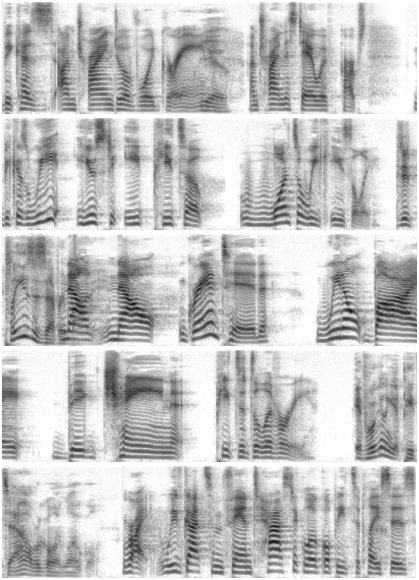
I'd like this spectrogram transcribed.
because I'm trying to avoid grain. Yeah. I'm trying to stay away from carbs. because we used to eat pizza once a week easily. It pleases everybody. now, now, granted, we don't buy big chain pizza delivery. if we're gonna get pizza out, we're going local. Right. We've got some fantastic local pizza places.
